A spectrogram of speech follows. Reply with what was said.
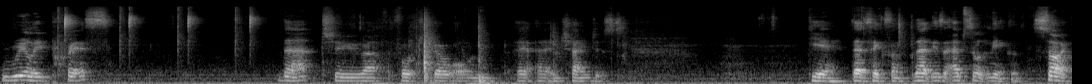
really press that to uh, for it to go on and change changes. Yeah, that's excellent. That is absolutely excellent. So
